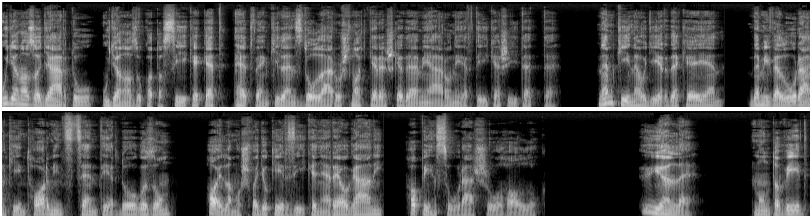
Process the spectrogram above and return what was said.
Ugyanaz a gyártó ugyanazokat a székeket 79 dolláros nagykereskedelmi áron értékesítette. Nem kéne, hogy érdekeljen, de mivel óránként 30 centért dolgozom, hajlamos vagyok érzékenyen reagálni, ha pénzszórásról hallok. Üljön le, mondta Véd,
